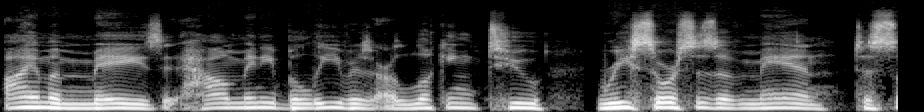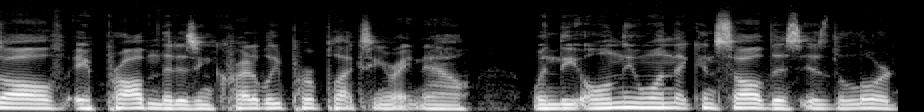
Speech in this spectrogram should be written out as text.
I am amazed at how many believers are looking to resources of man to solve a problem that is incredibly perplexing right now when the only one that can solve this is the Lord.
